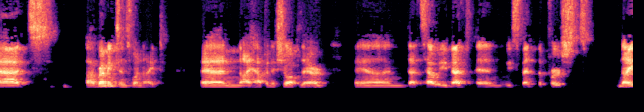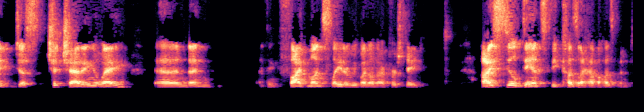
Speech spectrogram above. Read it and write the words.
at uh, Remington's one night. And I happened to show up there, and that's how we met. And we spent the first night just chit chatting away. And then I think five months later, we went on our first date. I still dance because I have a husband.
